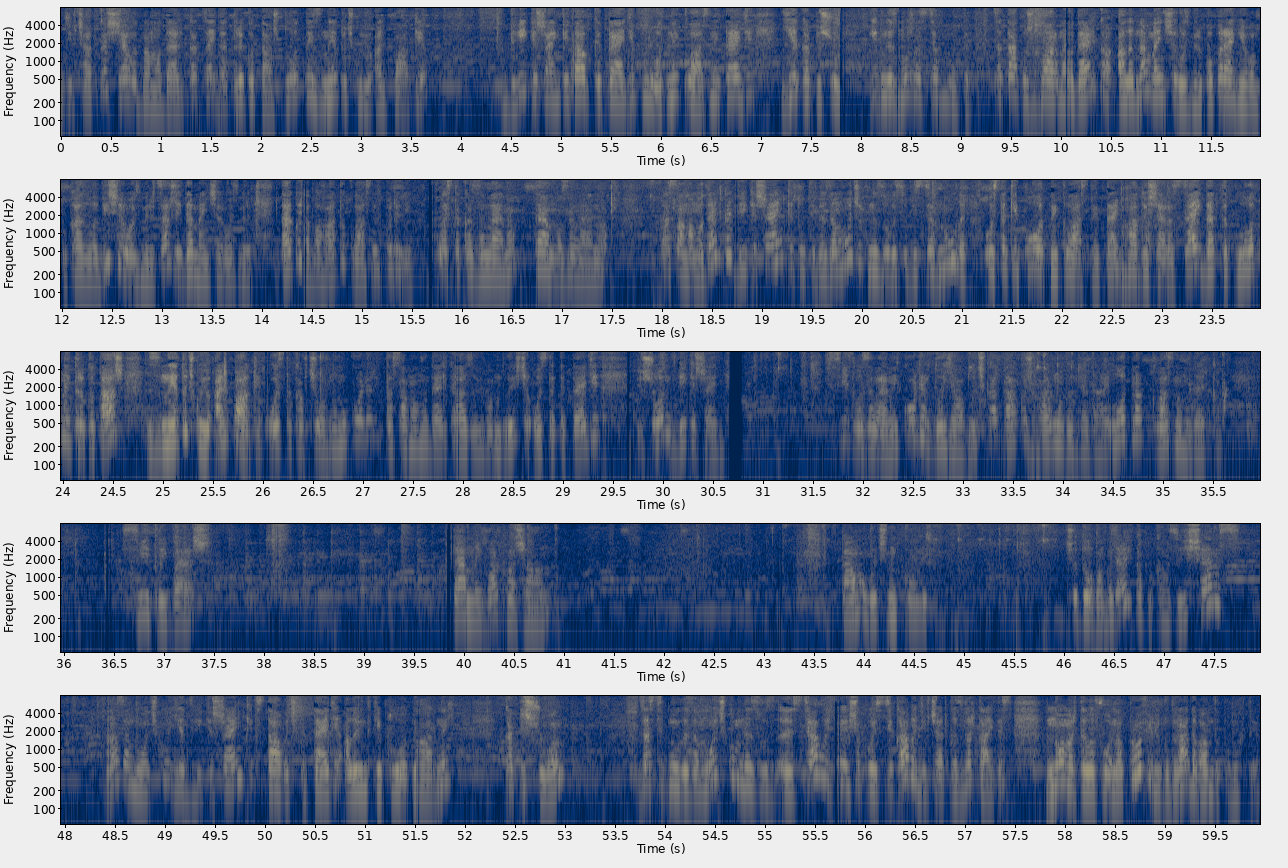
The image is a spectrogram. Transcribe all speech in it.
Дівчатка, ще одна моделька. Це йде трикотаж плотний з ниточкою альпаки. Дві кишеньки, тавки теді, плотний, класний теді, є капішон. І вниз можна стягнути. Це також гарна моделька, але на менші розміри. Попередньо я вам показувала більші розміри, це вже йде менші розміри. Також багато класних кольорів. Ось така зелена, темно-зелена. Та сама моделька, дві кишеньки, тут іде замочок, внизу ви собі стягнули. Ось такий плотний, класний тедь. Гадую ще раз, це йде плотний трикотаж з ниточкою альпаки. Ось така в чорному кольорі, та сама моделька. Показую вам ближче. Ось таке теді, пішон, дві кишеньки. Світло-зелений колір до яблучка також гарно виглядає. Плотна, класна моделька. Світлий беж. Темний баклажан. Та молочний колір. Чудова моделька, показую ще раз. На замочку є дві кишеньки, вставочки теді, але він такий плотний, гарний. Капішон. Застібнули замочком, внизу е, стягують. Якщо когось цікаво, дівчатка, звертайтесь. Номер телефону в профілі, буду рада вам допомогти.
